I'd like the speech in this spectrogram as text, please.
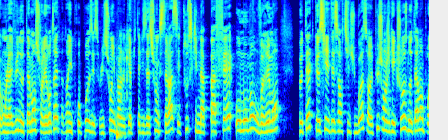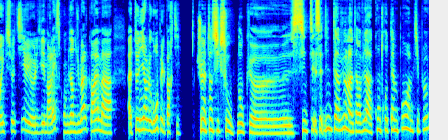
on l'a vu notamment sur les retraites. Maintenant, il propose des solutions, il parle de capitalisation, etc. C'est tout ce qu'il n'a pas fait au moment où vraiment peut-être que s'il était sorti du bois, ça aurait pu changer quelque chose, notamment pour Ixiotti et Olivier Marlex, qui ont bien du mal quand même à tenir le groupe et le parti. Jonathan Sixou, donc euh, cette interview, elle intervient à contre-tempo un petit peu?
